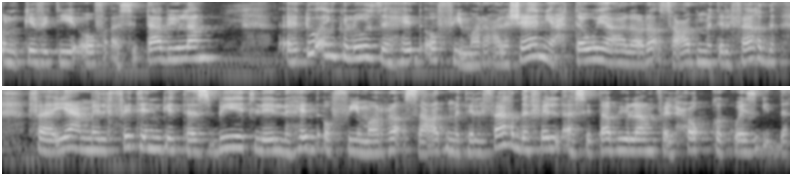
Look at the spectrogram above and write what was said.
concavity of acetabulum to include the head of femur علشان يحتوي على رأس عظمة الفخذ فيعمل fitting تثبيت لل head of femur رأس عظمة الفخذ في ال acetabulum في الحق كويس جدا.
